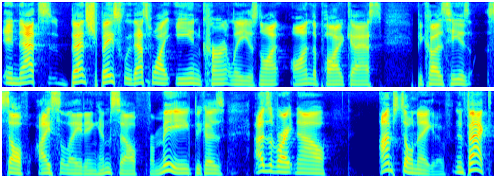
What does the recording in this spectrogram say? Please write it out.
and that's bench. Basically, that's why Ian currently is not on the podcast because he is self isolating himself from me. Because as of right now, I'm still negative. In fact,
